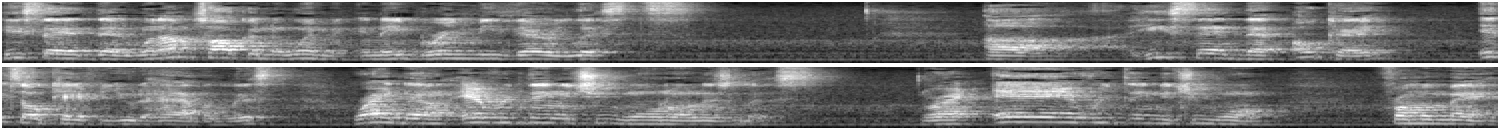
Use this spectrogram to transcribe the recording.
He said that when I'm talking to women and they bring me their lists, uh, he said that, okay, it's okay for you to have a list. Write down everything that you want on this list. Right? Everything that you want from a man.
